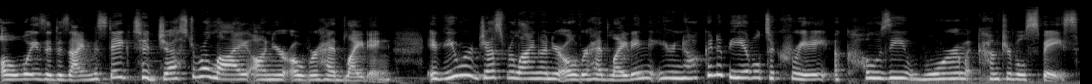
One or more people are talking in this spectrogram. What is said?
always a design mistake to just rely on your overhead lighting. If you are just relying on your overhead lighting, you're not gonna be able to create a cozy, warm, comfortable space.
